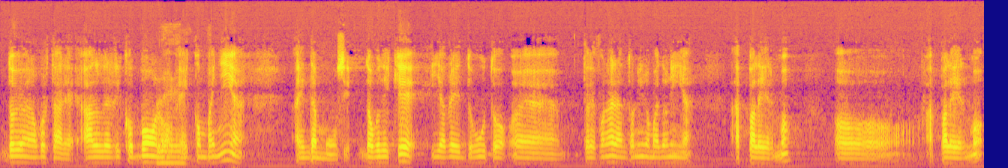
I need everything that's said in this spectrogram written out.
dovevano portare al Riccobono e compagnia ai Dammusi, dopodiché gli avrei dovuto eh, telefonare Antonino Madonia a Palermo, oh, a Palermo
